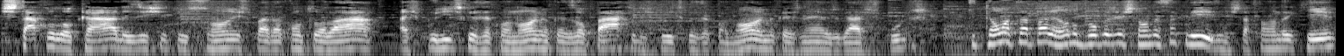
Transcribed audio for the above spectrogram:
está colocada as instituições para controlar as políticas econômicas ou parte das políticas econômicas, né, os gastos públicos, que estão atrapalhando um pouco a gestão dessa crise. A gente está falando aqui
